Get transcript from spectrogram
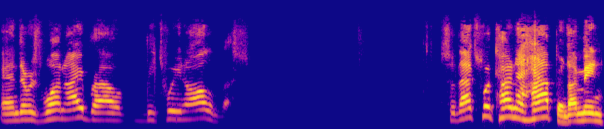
and there was one eyebrow between all of us. So that's what kind of happened. I mean,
